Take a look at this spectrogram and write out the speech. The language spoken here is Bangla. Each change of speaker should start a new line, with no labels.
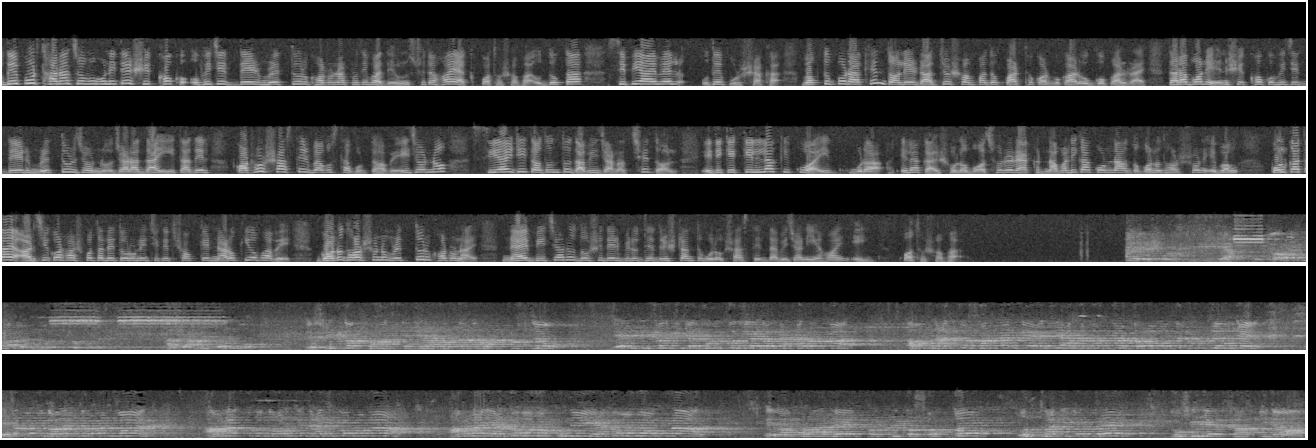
উদয়পুর থানা চৌমুহনীতে শিক্ষক অভিজিৎদের মৃত্যুর ঘটনার প্রতিবাদে অনুষ্ঠিত হয় এক পথসভা। উদ্যোক্তা সিপিআইএমএল উদয়পুর শাখা। বক্তব্য রাখেন দলের রাজ্য সম্পাদক, পার্থ কর্মকার ও গোপাল রায়। তারা বলেন, শিক্ষক অভিজিৎদের মৃত্যুর জন্য যারা দায়ী, তাদের কঠোর শাস্তির ব্যবস্থা করতে হবে। এই জন্য সিআইডি তদন্ত দাবি জানাচ্ছে দল। এদিকে কিল্লা কিকুয়াই মুড়া এলাকায় ষোলো বছরের এক নাবালিকা কন্যা গণধর্ষণ এবং কলকাতায় আরজিকর হাসপাতালে তরুণী চিকিৎসককে নারকীয়ভাবে গণধর্ষণ ও মৃত্যুর ঘটনায় ন্যায় বিচার ও দোষীদের বিরুদ্ধে দৃষ্টান্তমূলক শাস্তির দাবি জানিয়ে হয় এই পথসভা।
এবং রাজ্য সরকারকে এগিয়ে আসা দরকার উঠে উঠে এটা দলের অপরাধের প্রকৃত সত্য উদ্ঘাটিত করে দোষীদের শাস্তি দেওয়া।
